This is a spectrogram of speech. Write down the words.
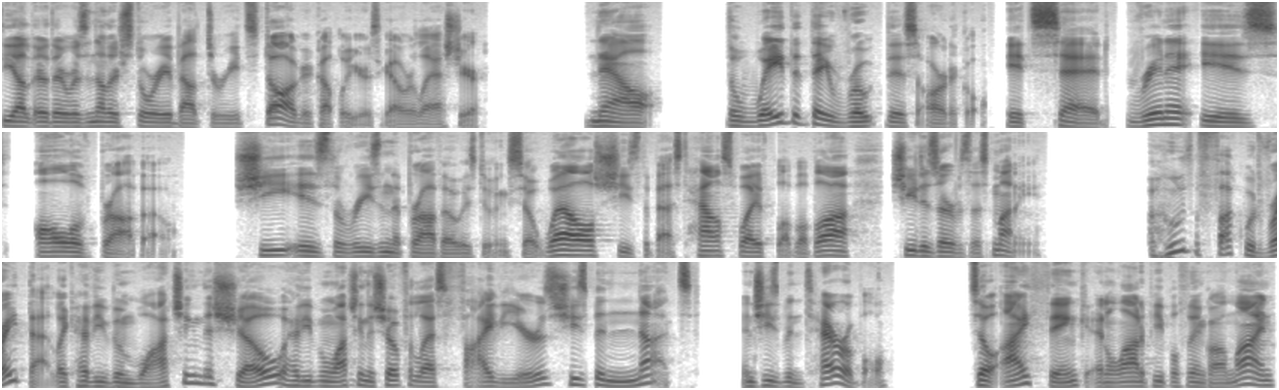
the other, there was another story about Dorit's dog a couple years ago or last year. Now, the way that they wrote this article, it said Rinna is all of Bravo. She is the reason that Bravo is doing so well. She's the best housewife, blah, blah, blah. She deserves this money. Who the fuck would write that? Like, have you been watching the show? Have you been watching the show for the last five years? She's been nuts and she's been terrible. So I think, and a lot of people think online,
